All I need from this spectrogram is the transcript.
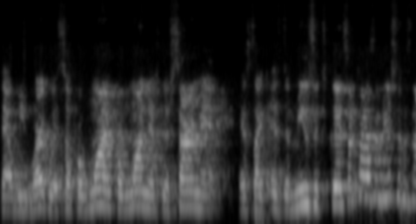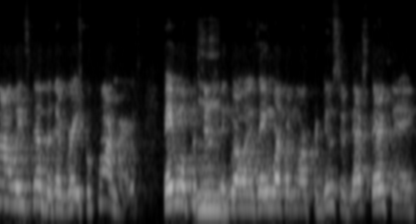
that we work with. So for one, for one, there's discernment. It's like, is the music good? Sometimes the music is not always good, but they're great performers. They will potentially mm. grow as they work with more producers. That's their thing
